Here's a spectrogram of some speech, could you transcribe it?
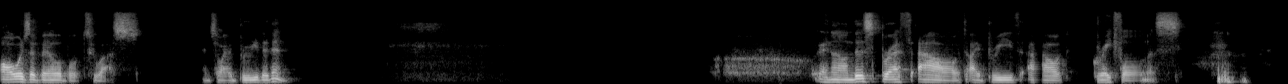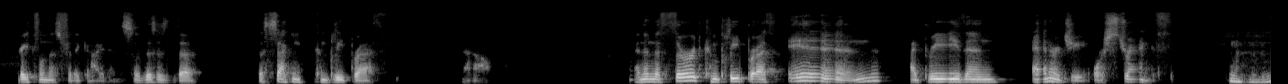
always available to us. And so I breathe it in. And on this breath out, I breathe out gratefulness. gratefulness for the guidance. So this is the, the second complete breath now. And then the third complete breath in, I breathe in energy or strength. Mm-hmm.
